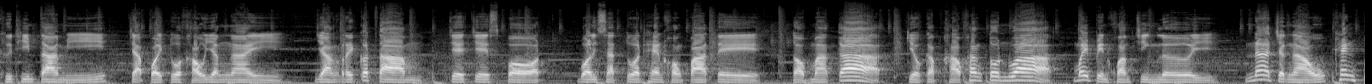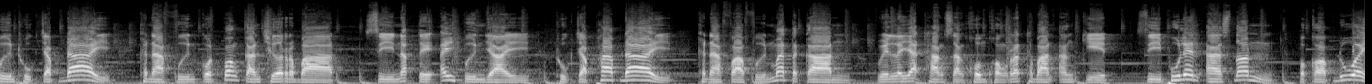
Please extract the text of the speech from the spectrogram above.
คือทีมตาหมีจะปล่อยตัวเขายังไง อย่างไรก็ตาม JJ Sport บริษัทตัวแทนของปาเต ตอบมาก้าเกี่ยวกับข่าวข้างต้นว่าไม่เป็นความจริงเลย น่าจะเหงาแข้งปืนถูกจับได้ ขณะฝืนกดป้องกันเชื้อระบาดสีนักเตะไอ้ปืนใหญ่ ถูกจับภาพได้ ขณะฝ่าฝืนมาตรการ เว้นระยะทางสังคมของรัฐบาลอังกฤษสี่ผู้เล่นอาร์เซนอลประกอบด้วย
